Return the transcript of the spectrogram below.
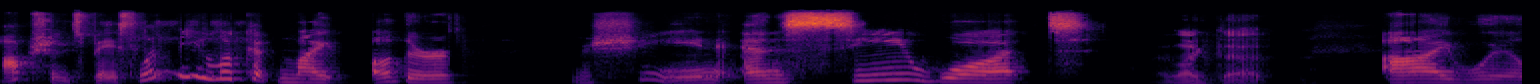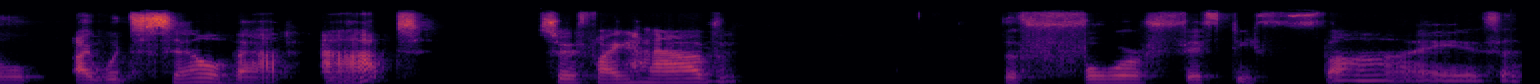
option space. Let me look at my other machine and see what I like that. I will I would sell that at. So if I have the 455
